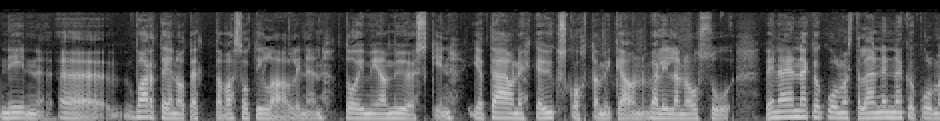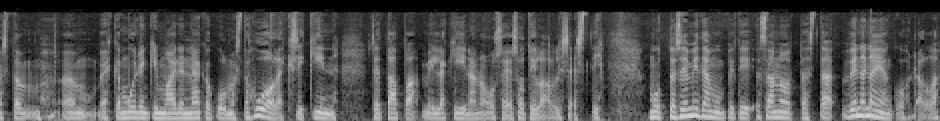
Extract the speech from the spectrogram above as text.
niin ö, varteen otettava sotilaallinen toimija myöskin. Ja tämä on ehkä yksi kohta, mikä on välillä noussut Venäjän näkökulmasta, lännen näkökulmasta, ö, ehkä muidenkin maiden näkökulmasta huoleksikin se tapa, millä Kiina nousee sotilaallisesti. Mutta se, mitä mun piti sanoa tästä Venäjän kohdalla,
